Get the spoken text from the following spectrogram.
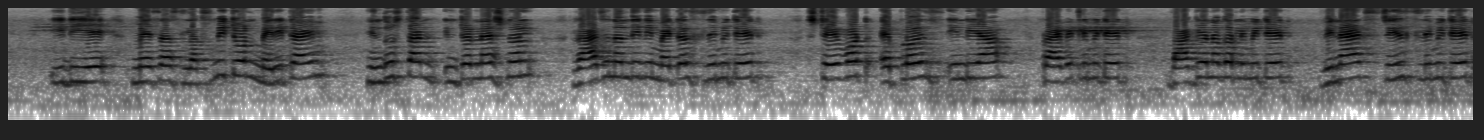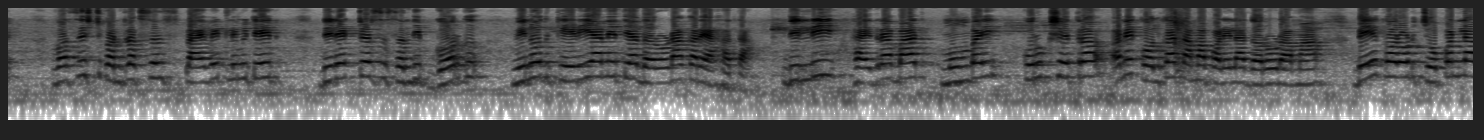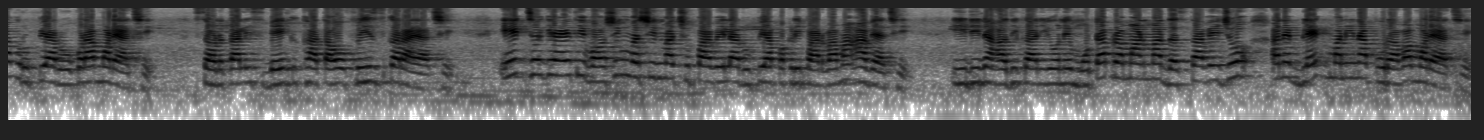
ઈડીએ, messrs Laxmiton maritime, Hindustan international, Rajnandini metals limited, Stewart appliances India private limited, Bhagyanagar limited Vinayak steels limited Vashishth constructions private limited, directors Sandeep Garg, Vinod કેડિયાને ત્યાં દરોડા કર્યા હતા. દિલ્હી, હૈદરાબાદ, મુંબઈ, કુરુક્ષેત્ર અને કોલકાતામાં પડેલા દરોડામાં બે કરોડ ચોપન લાખ રૂપિયા રોકડા મળ્યા છે. સડતાલીસ બેંક ખાતાઓ ફ્રીઝ કરાયા છે. એક જગ્યાએથી વોશિંગ મશીનમાં છુપાવેલા રૂપિયા પકડી પાડવામાં આવ્યા છે. ઈડીના અધિકારીઓને મોટા પ્રમાણમાં દસ્તાવેજો અને બ્લેક મનીના પુરાવા મળ્યા છે.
